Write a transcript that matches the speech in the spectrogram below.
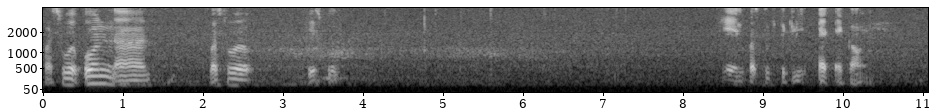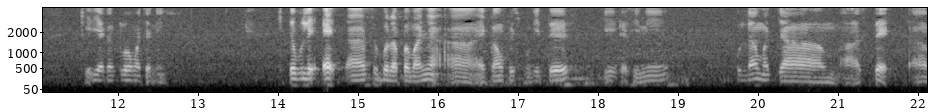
Password pun uh, password Facebook. Okay, lepas tu kita klik add account. Okay, dia akan keluar macam ni. Kita boleh add uh, seberapa banyak uh, account Facebook kita. Okay, kat sini. Ulang macam uh, step uh,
